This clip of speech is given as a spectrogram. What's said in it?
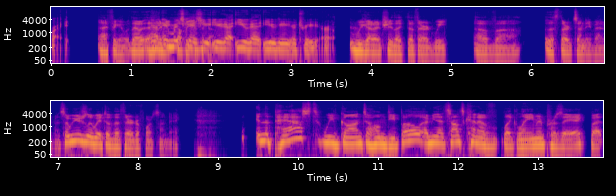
Right. I forget. That had be In which case you, you got you got you get your tree early. we got our tree like the third week of uh the third Sunday of Advent. So we usually wait till the third or fourth Sunday. In the past, we've gone to Home Depot. I mean, that sounds kind of like lame and prosaic, but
